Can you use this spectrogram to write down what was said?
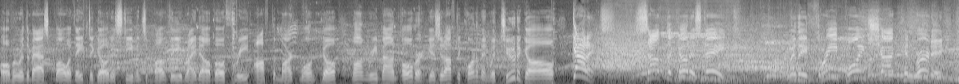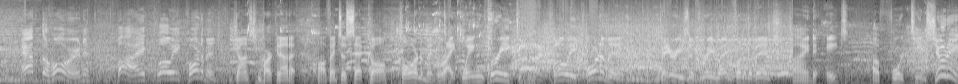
Over with the basketball with eight to go to Stevens above the right elbow. Three off the mark, won't go. Long rebound over. Gives it off to Cornemann with two to go. Got it! South Dakota State with a three-point shot converted at the horn by Chloe Cornemann. Johnston barking out a offensive set call. Cornemann, right wing three, good! Chloe Cornemann buries a three right in front of the bench. Find eight of 14 shooting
